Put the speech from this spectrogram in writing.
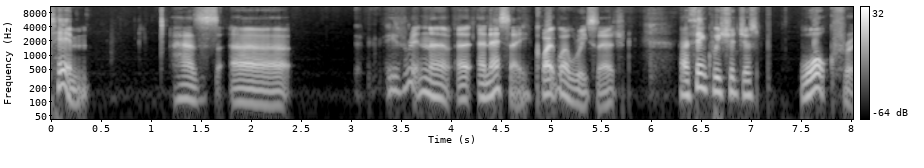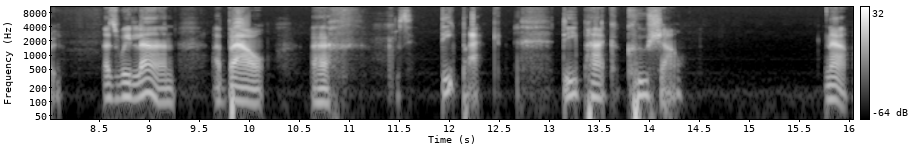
Tim has uh, he's written a, a, an essay, quite well researched. I think we should just walk through as we learn about uh, Deepak Deepak Kaushal. Now,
